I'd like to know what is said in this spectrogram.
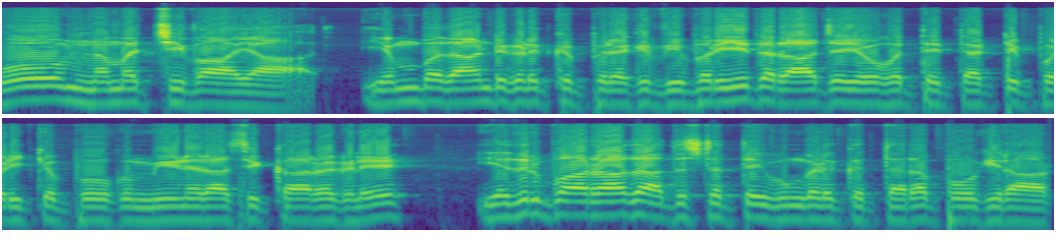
ஓம் நமச்சிவாயா. எண்பது ஆண்டுகளுக்கு பிறகு விபரீத ராஜயோகத்தை தட்டி படிக்கப் போகும் மீனராசிக்காரர்களே எதிர்பாராத அதிர்ஷ்டத்தை உங்களுக்கு தரப்போகிறார்.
